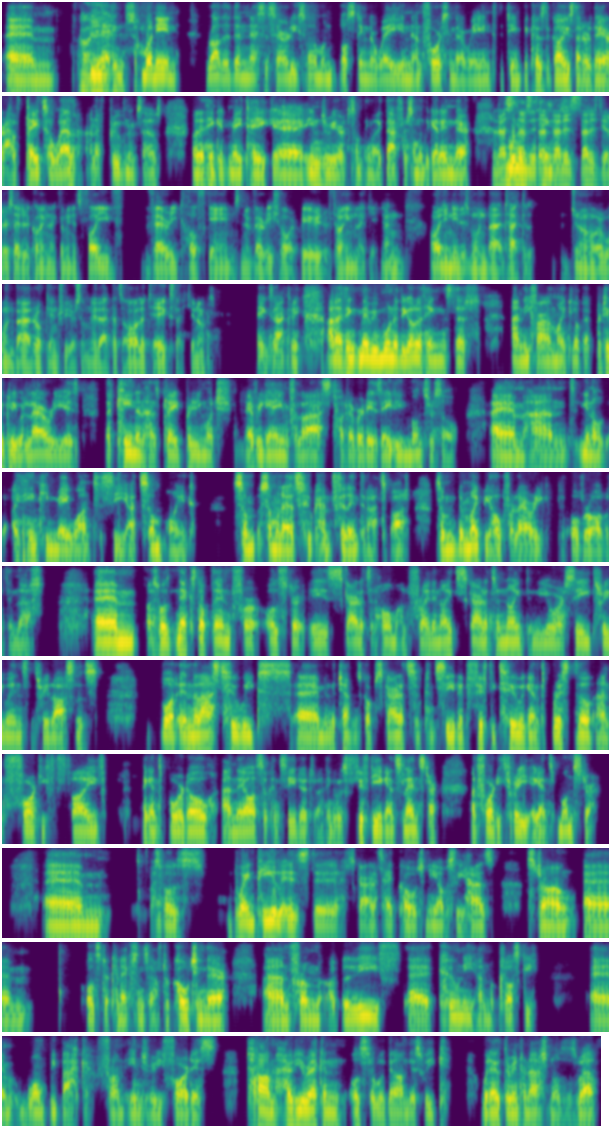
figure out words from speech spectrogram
um, oh, yeah. letting someone in rather than necessarily someone busting their way in and forcing their way into the team because the guys that are there have played so well and have proven themselves. But I think it may take uh, injury or something like that for someone to get in there. And that's, One that's, of the that, things... that is that is the other side of the coin. Like I mean, it's five very tough games in a very short period of time. Like and all you need is one bad tackle, you know, or one bad ruck entry or something like that. That's all it takes. Like you know. Exactly. And I think maybe one of the other things that Andy Farrell might look at, particularly with Lowry, is that Keenan has played pretty much every game for the last whatever it is, 18 months or so. Um, and you know, I think he may want to see at some point some someone else who can fill into that spot. So there might be hope for Lowry overall within that. Um, I suppose next up then for Ulster is Scarlets at home on Friday night. Scarlets are ninth in the URC, three wins and three losses. But in the last two weeks um, in the Champions Cup, Scarlets have conceded 52 against Bristol and 45 against Bordeaux. And they also conceded, I think it was 50 against Leinster and 43 against Munster. Um, I suppose Dwayne Peel is the Scarlets head coach, and he obviously has strong um, Ulster connections after coaching there. And from, I believe, uh, Cooney and McCloskey um, won't be back from injury for this. Tom, how do you reckon Ulster will get on this week without their internationals as well?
